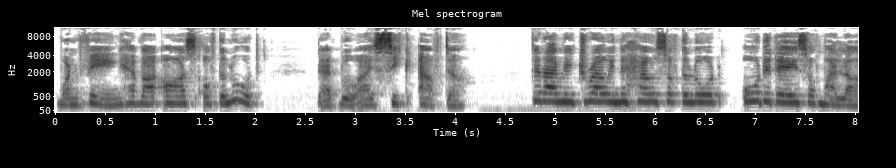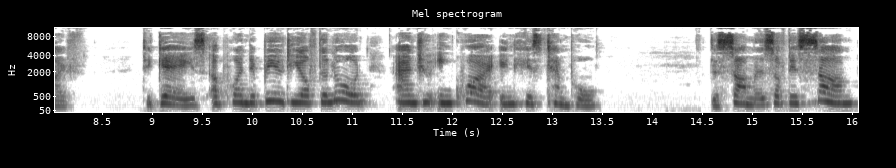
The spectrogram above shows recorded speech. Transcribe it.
One thing have I asked of the Lord, that will I seek after, that I may dwell in the house of the Lord all the days of my life, to gaze upon the beauty of the Lord and to inquire in his temple. The summers of this psalm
